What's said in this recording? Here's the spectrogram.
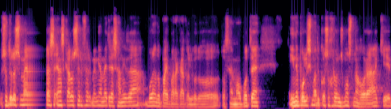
Στο τέλος της ημέρας, ένας καλός surfer με μια μέτρια σανίδα μπορεί να το πάει παρακάτω λίγο το, το θέμα. Οπότε είναι πολύ σημαντικός ο χρονισμός στην αγορά και,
